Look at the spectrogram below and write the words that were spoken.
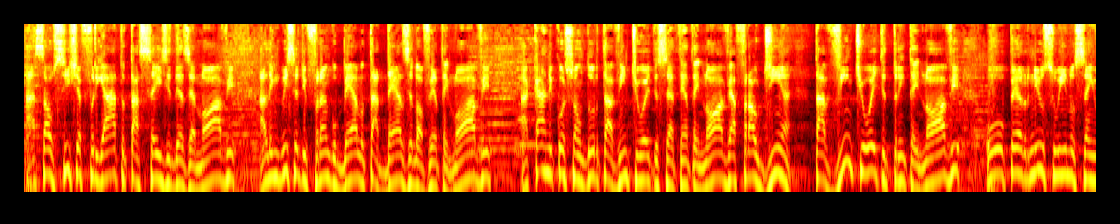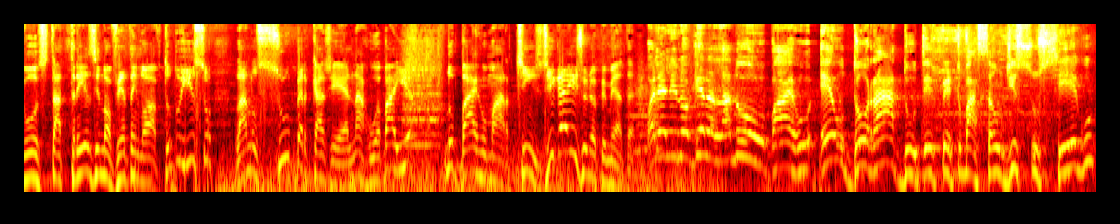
a salsicha friato tá seis e dezenove, a linguiça de frango belo tá dez e noventa e nove, a carne coxão duro tá vinte e oito e setenta e nove, a fraldinha tá 28,39. O pernil suíno sem osso tá 13,99. Tudo isso lá no Super KGL na Rua Bahia, no bairro Martins. Diga aí, Júnior Pimenta. Olha ali Nogueira, lá no bairro Eldorado teve perturbação de sossego,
